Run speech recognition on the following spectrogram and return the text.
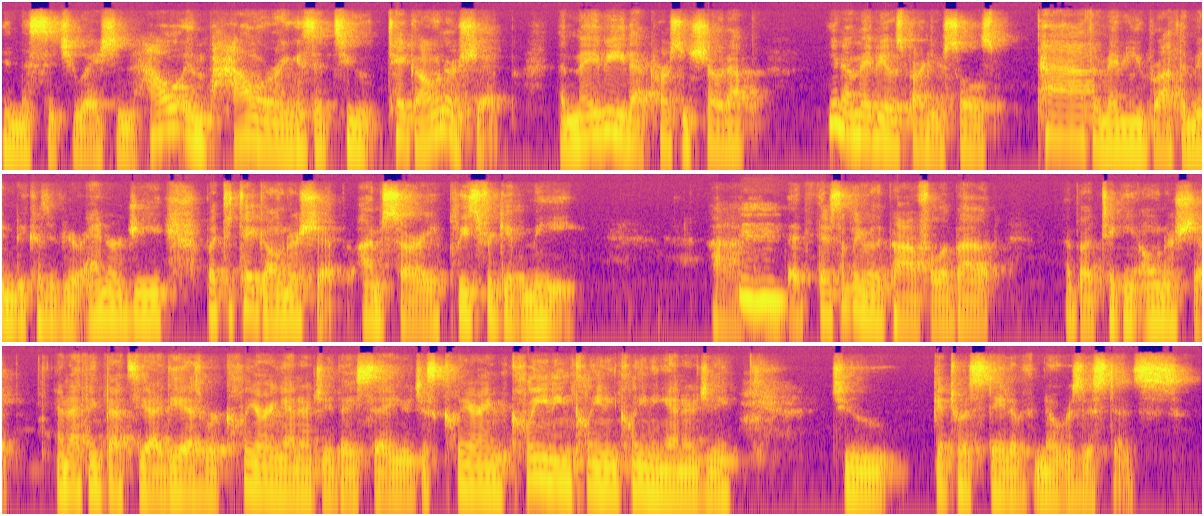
in this situation. How empowering is it to take ownership that maybe that person showed up, you know, maybe it was part of your soul's path, or maybe you brought them in because of your energy, but to take ownership. I'm sorry, please forgive me. Uh, mm-hmm. There's something really powerful about about taking ownership. And I think that's the idea as we're clearing energy, they say you're just clearing, cleaning, cleaning, cleaning energy to get to a state of no resistance.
